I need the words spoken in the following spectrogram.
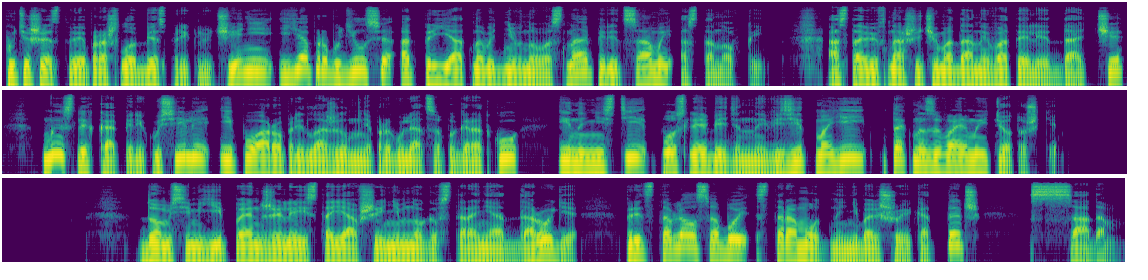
Путешествие прошло без приключений, и я пробудился от приятного дневного сна перед самой остановкой. Оставив наши чемоданы в отеле «Датче», мы слегка перекусили, и Пуаро предложил мне прогуляться по городку и нанести послеобеденный визит моей так называемой тетушке. Дом семьи Пенджелей, стоявший немного в стороне от дороги, представлял собой старомодный небольшой коттедж с садом.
